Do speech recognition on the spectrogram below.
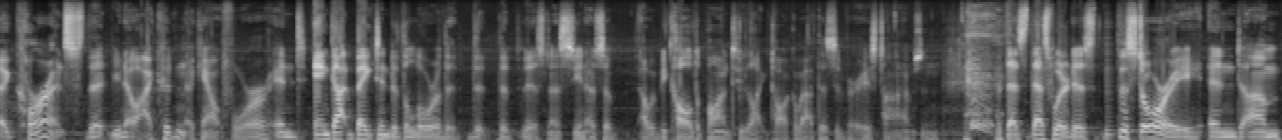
occurrence that you know I couldn't account for, and and got baked into the lore of the, the, the business. You know, so I would be called upon to like talk about this at various times, and that's that's what it is, the story. And um,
